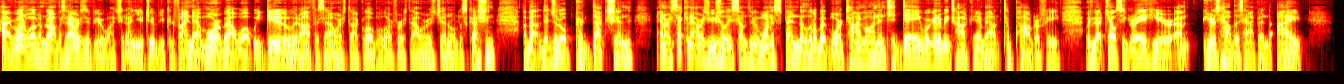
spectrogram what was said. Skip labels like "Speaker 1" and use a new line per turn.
Hi, everyone. Welcome to Office Hours. If you're watching on YouTube, you can find out more about what we do at officehours.global. Our first hour is general discussion about digital production. And our second hour is usually something we want to spend a little bit more time on. And today we're going to be talking about typography. We've got Kelcey Gray here. Um, here's how this happened. I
